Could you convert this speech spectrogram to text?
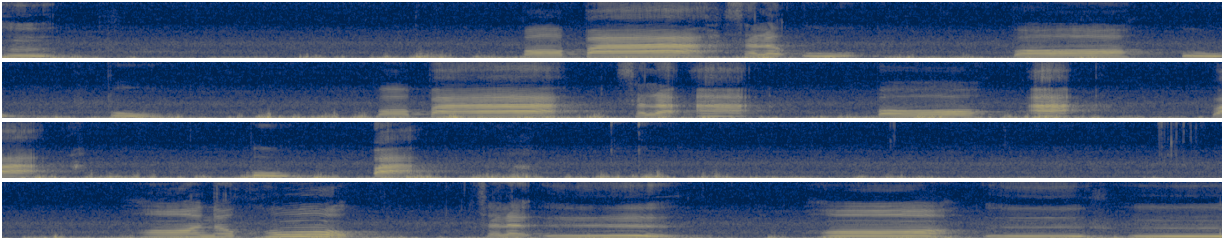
หึปอปลาสระอุ ปออุปุปอปลาสระอะ ปออะ ปะ ปุปะฮอนกฮูก สระอือฮออือฮือ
